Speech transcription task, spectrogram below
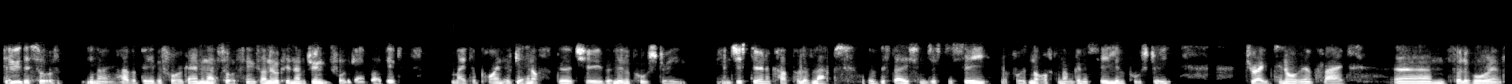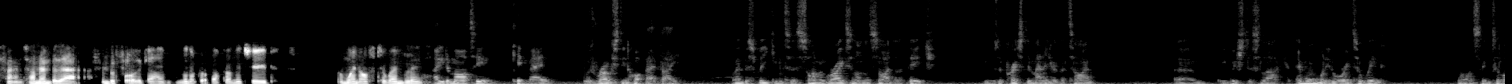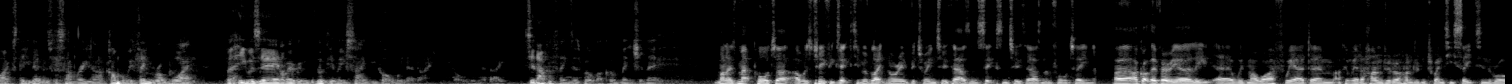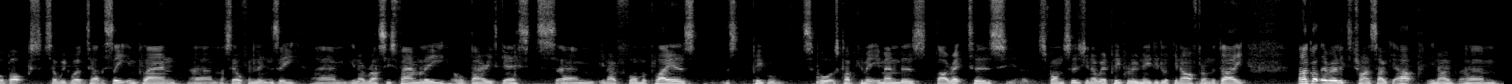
do this sort of, you know, have a beer before a game and that sort of thing. So I knew I couldn't have a drink before the game, but I did make a point of getting off the tube at Liverpool Street and just doing a couple of laps of the station just to see. I thought it's not often I'm going to see Liverpool Street draped in Orient flags, um, full of Orient fans. I remember that from before the game. And then I got back on the tube and went off to Wembley. Ada Martin, kit Kitman, was roasting hot that day. I remember speaking to Simon Grayson on the side of the pitch, who was a Preston manager at the time. Um, he wished us luck. Everyone wanted Orient to win. No one seemed to like Steve Evans for some reason. I can't put my finger on why. But he was there, and I remember him looking at me saying, "You got to win that day. You got to win that day." He said other things as well, but I couldn't mention them. My name's Matt Porter. I was chief executive of Leyton Orient between 2006 and 2014. Uh, I got there very early uh, with my wife. We had, um, I think, we had 100 or 120 seats in the Royal Box. So we'd worked out the seating plan. Um, myself and Lindsay, um, you know, Russ's family, all Barry's guests, um, you know, former players, the people, supporters club committee members, directors, you know, sponsors. You know, we had people who needed looking after on the day. And I got there early to try and soak it up. You know, um,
